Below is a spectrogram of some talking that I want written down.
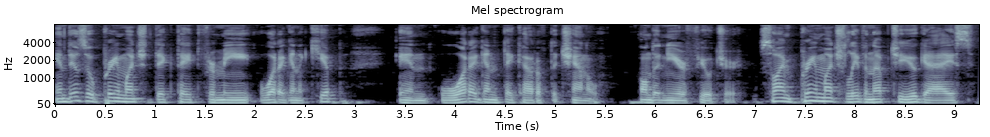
And this will pretty much dictate for me what I'm gonna keep and what I'm gonna take out of the channel on the near future. So I'm pretty much leaving up to you guys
